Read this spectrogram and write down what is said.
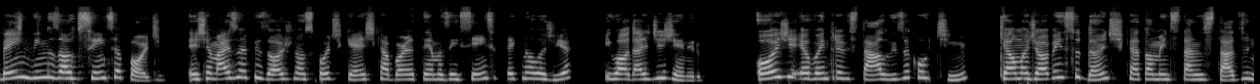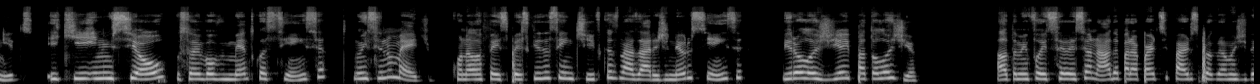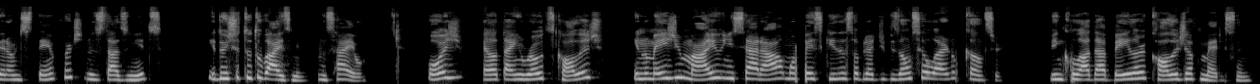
Bem-vindos ao Ciência Pod. Este é mais um episódio do nosso podcast que aborda temas em ciência, tecnologia e igualdade de gênero. Hoje eu vou entrevistar a Luísa Coutinho, que é uma jovem estudante que atualmente está nos Estados Unidos e que iniciou o seu envolvimento com a ciência no ensino médio, quando ela fez pesquisas científicas nas áreas de neurociência, virologia e patologia. Ela também foi selecionada para participar dos programas de verão de Stanford, nos Estados Unidos, e do Instituto Weizmann, em Israel. Hoje, ela está em Rhodes College e no mês de maio iniciará uma pesquisa sobre a divisão celular no câncer, vinculada à Baylor College of Medicine.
